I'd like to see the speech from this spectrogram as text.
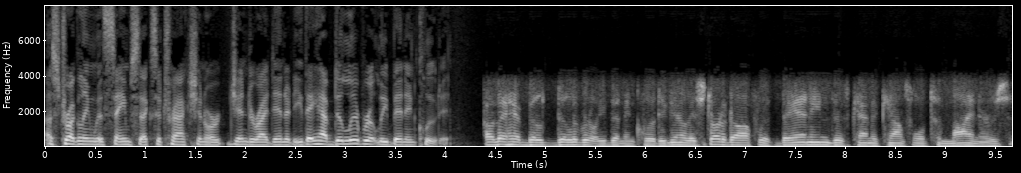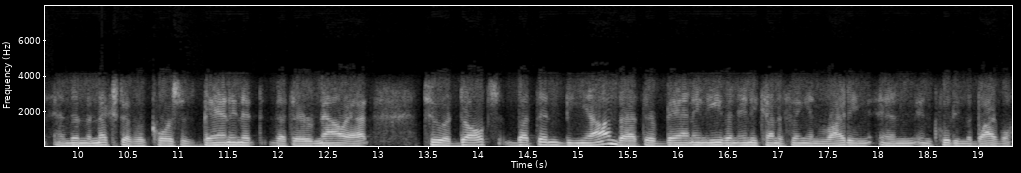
uh, struggling with same sex attraction or gender identity, they have deliberately been included. Oh, they have deliberately been included. You know, they started off with banning this kind of counsel to minors, and then the next step, of course, is banning it that they're now at to adults. But then beyond that, they're banning even any kind of thing in writing, and including the Bible.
